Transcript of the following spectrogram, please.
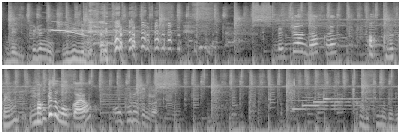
근데 이제 표정이 즐기질 못하니까. 맥주 한 잔 할까요? 어, 그럴까요? 밖에서 먹을까요? 어, 그러든가. 내 친구들이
